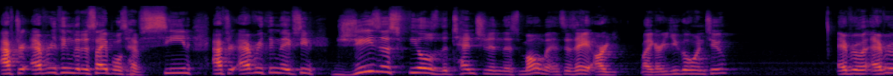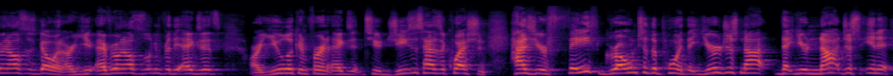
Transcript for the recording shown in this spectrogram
after everything the disciples have seen, after everything they've seen. Jesus feels the tension in this moment and says, Hey, are, like, are you going too? Everyone, everyone else is going. Are you? Everyone else is looking for the exits. Are you looking for an exit too? Jesus has a question. Has your faith grown to the point that you're just not that you're not just in it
